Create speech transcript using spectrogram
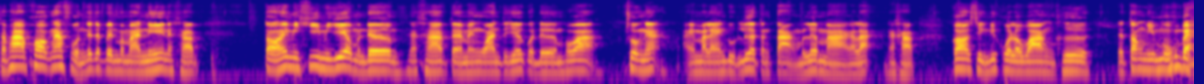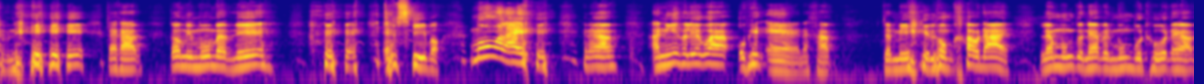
สภาพคอกหน้าฝนก็จะเป็นประมาณนี้นะครับ ต่อให้มีขี้มีเยี่ยวเหมือนเดิมนะครับ แต่แมงวันจะเยอะกว่าเดิมเพราะว่า ช่วงเนี้ยไอ้แมลงดูดเลือดต่างๆ มันเริ่มมากันแล้วนะครับ ก็สิ่งที่ควรระวังคือจะต้องมีมุ้งแบบนี้นะครับ ต้องมีมุ้งแบบนี้ FC บอกมุ้งอะไรนะครับ อันนี้เขาเรียกว่า Open Air นะครับจะมีลมเข้าได้ แล้วมุ้งตัวนี้เป็นมุ้งบลูทูธนะครับ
